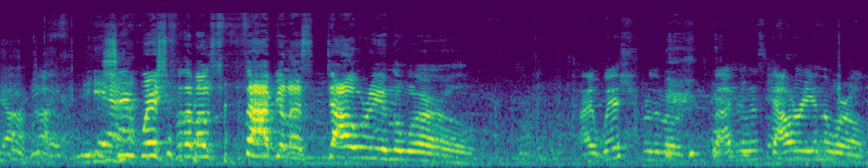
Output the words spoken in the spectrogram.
cupcake, she wished for the most fabulous dowry in the world. I wish for the most fabulous dowry in the world.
